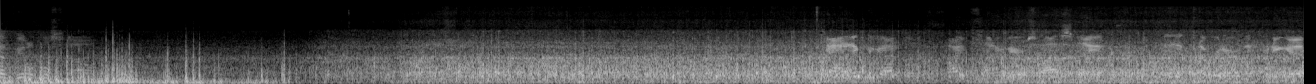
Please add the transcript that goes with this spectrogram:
that beautiful snow. Yeah, I think we got about five centimeters last night. I think covered everything pretty good.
